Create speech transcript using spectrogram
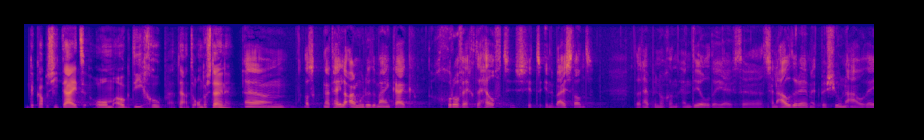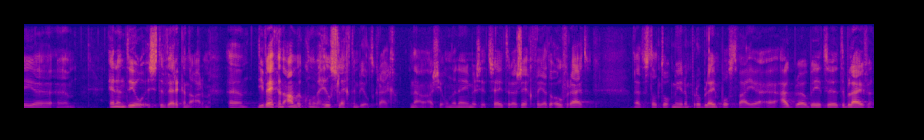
de capaciteit om ook die groep te, te ondersteunen? Um, als ik naar het hele armoededomein kijk, grofweg de helft zit in de bijstand. Dan heb je nog een, een deel, die heeft, zijn ouderen met pensioen, AOW. Um, en een deel is de werkende armen. Uh, die werkende armen konden we heel slecht in beeld krijgen. Nou, als je ondernemers, et cetera, zegt van ja, de overheid, nou, dat is dan toch meer een probleempost waar je uh, uit probeert te, te blijven.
